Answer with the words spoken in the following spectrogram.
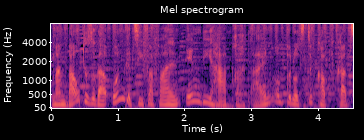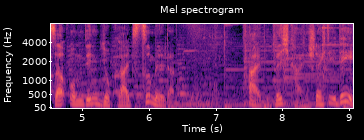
Man baute sogar Ungezieferfallen in die Haarpracht ein und benutzte Kopfkratzer, um den Juckreiz zu mildern. Eigentlich keine schlechte Idee.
